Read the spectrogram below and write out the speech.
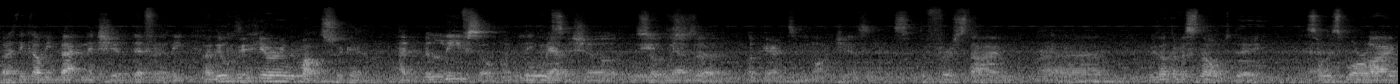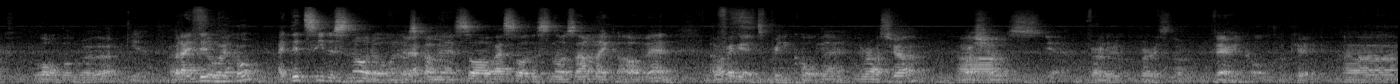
but I think I'll be back next year, definitely. And you'll be here in March again. I believe so. I believe we have a show. So we have an appearance in March. Yes. It's the first time. Uh, we don't have a snow today, so it's more like Yeah. Uh, But I did. like home. I did see the snow though when I was coming. I saw. I saw the snow, so I'm like, oh man. I figure it's pretty cold there. In Russia, Russia uh, was yeah very very snowy. very cold. Okay. Uh,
